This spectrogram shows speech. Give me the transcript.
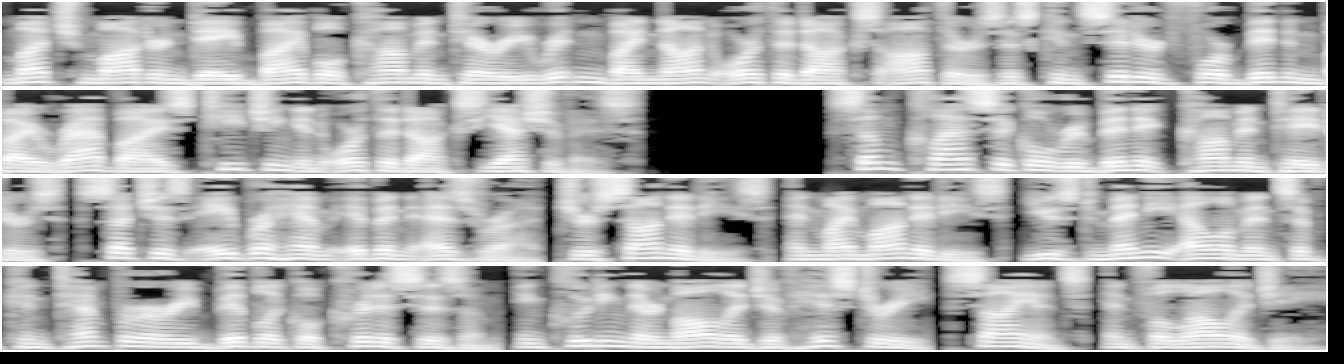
much modern-day Bible commentary written by non-Orthodox authors is considered forbidden by rabbis teaching in Orthodox yeshivas. Some classical rabbinic commentators, such as Abraham ibn Ezra, Gersonides, and Maimonides, used many elements of contemporary biblical criticism, including their knowledge of history, science, and philology.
